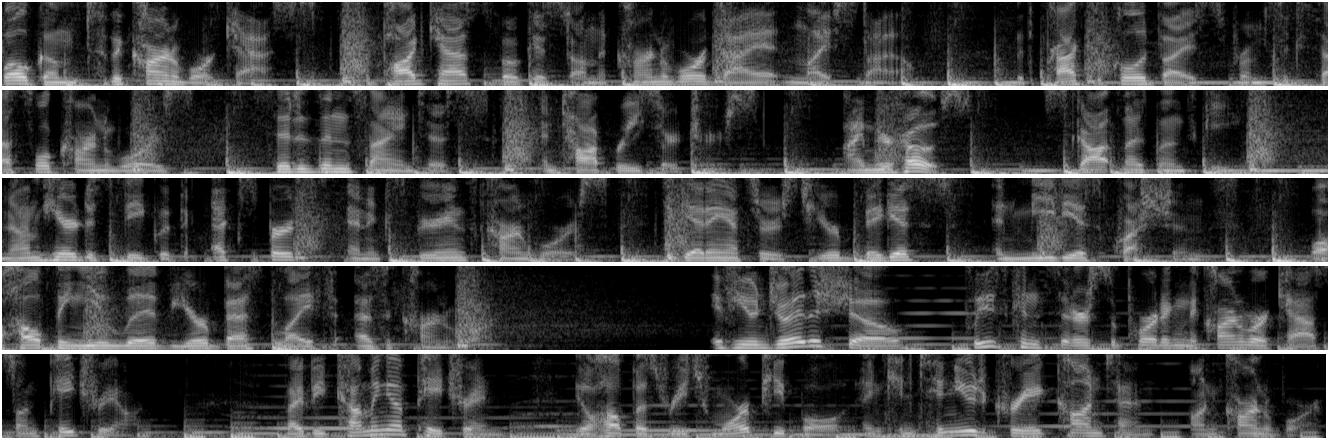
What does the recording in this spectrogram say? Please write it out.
Welcome to the Carnivore Cast, the podcast focused on the carnivore diet and lifestyle, with practical advice from successful carnivores, citizen scientists, and top researchers. I'm your host, Scott Myslinski, and I'm here to speak with experts and experienced carnivores to get answers to your biggest and meatiest questions while helping you live your best life as a carnivore. If you enjoy the show, please consider supporting the Carnivore Cast on Patreon. By becoming a patron, you'll help us reach more people and continue to create content on carnivore.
